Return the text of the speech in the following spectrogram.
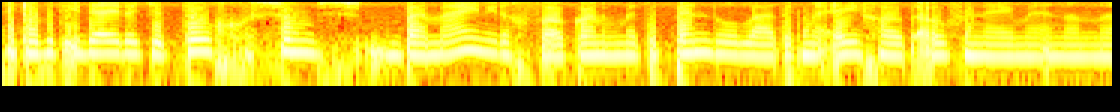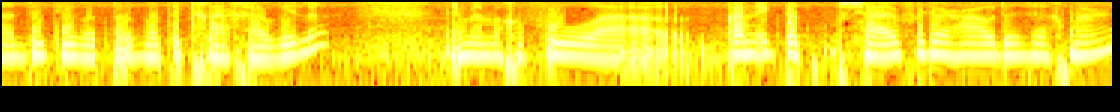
Ik heb het idee dat je toch soms, bij mij in ieder geval, kan ik met de pendel, laat ik mijn ego het overnemen. En dan eh, doet hij wat, wat ik graag zou willen. En met mijn gevoel eh, kan ik dat zuiverder houden, zeg maar.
